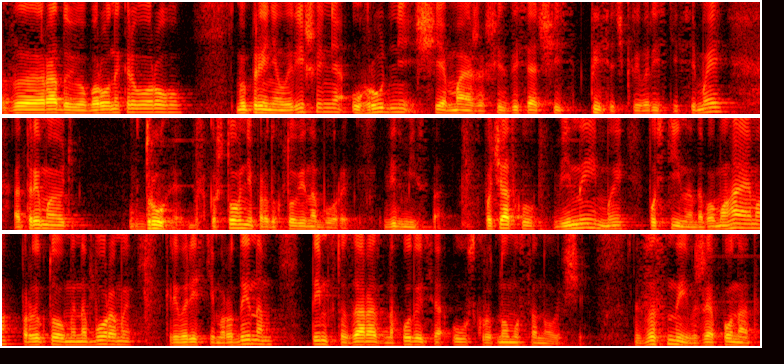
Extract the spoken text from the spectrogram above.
з Радою оборони Кривого Рогу ми прийняли рішення у грудні ще майже 66 тисяч криворізьких сімей отримають вдруге безкоштовні продуктові набори від міста. З початку війни ми постійно допомагаємо продуктовими наборами криворізьким родинам, тим, хто зараз знаходиться у скрутному становищі. З весни вже понад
